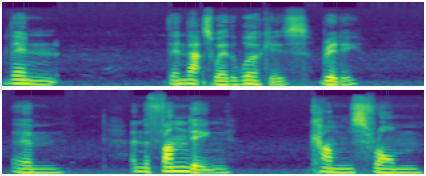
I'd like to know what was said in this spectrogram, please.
then then that's where the work is really, um, and the funding comes from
